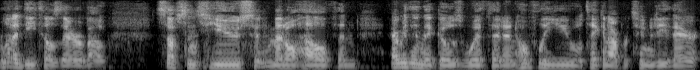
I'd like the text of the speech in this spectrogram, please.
A lot of details there about substance use and mental health and everything that goes with it. And hopefully, you will take an opportunity there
